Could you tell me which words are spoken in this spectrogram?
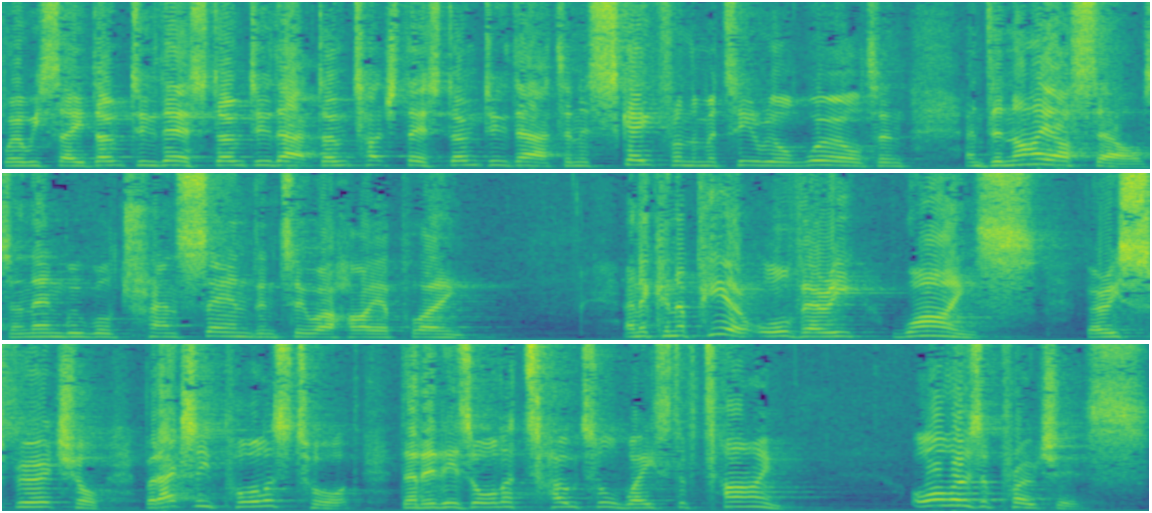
where we say, don't do this, don't do that, don't touch this, don't do that, and escape from the material world and, and deny ourselves, and then we will transcend into a higher plane. And it can appear all very wise, very spiritual, but actually, Paul has taught that it is all a total waste of time. All those approaches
